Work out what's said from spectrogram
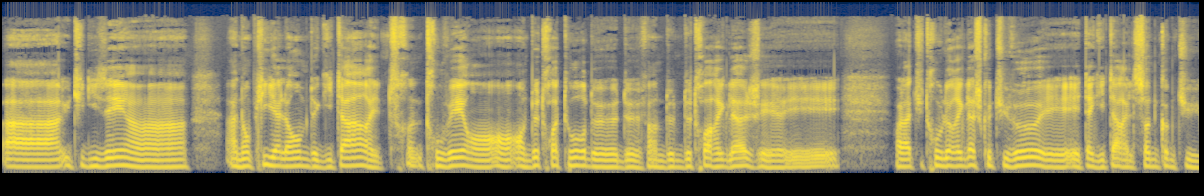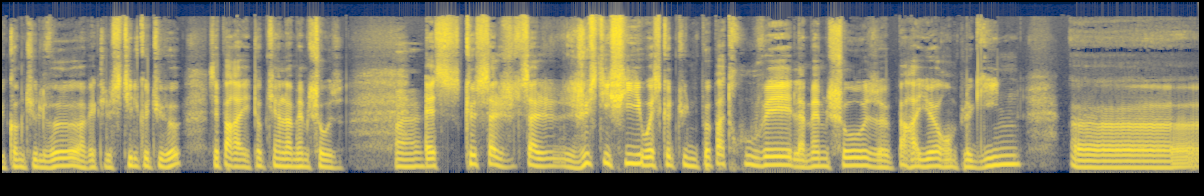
à utiliser un, un ampli à lampe de guitare et tr- trouver en, en, en deux trois tours de, de, enfin, de, deux trois réglages et, et voilà, tu trouves le réglage que tu veux et, et ta guitare elle sonne comme tu comme tu le veux avec le style que tu veux. C'est pareil, tu obtiens la même chose. Ouais. Est-ce que ça, ça justifie ou est-ce que tu ne peux pas trouver la même chose par ailleurs en plugin? Euh,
